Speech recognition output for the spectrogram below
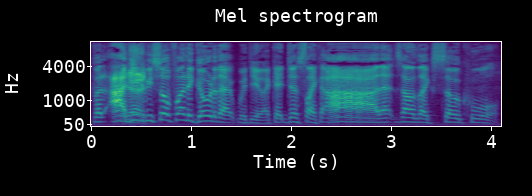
But ah, dude, Yeah. it'd be so fun to go to that with you. Like, just like ah, that sounds like so cool.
